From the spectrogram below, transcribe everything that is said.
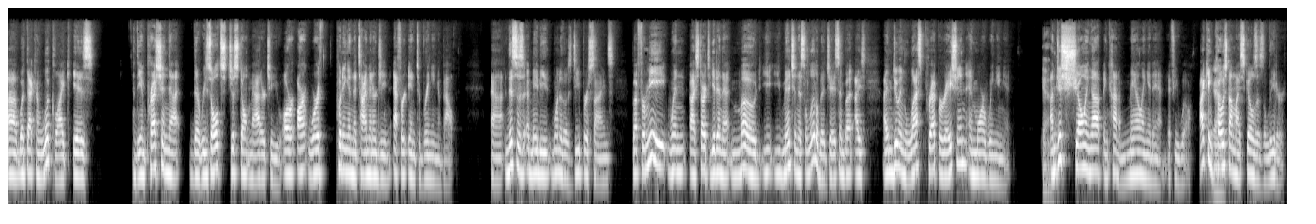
uh, what that can look like is the impression that the results just don't matter to you or aren't worth putting in the time, energy, and effort into bringing about. Uh, and this is maybe one of those deeper signs but for me, when I start to get in that mode, you, you mentioned this a little bit, Jason, but I I'm doing less preparation and more winging it. Yeah. I'm just showing up and kind of mailing it in, if you will. I can yeah. coast on my skills as a leader,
